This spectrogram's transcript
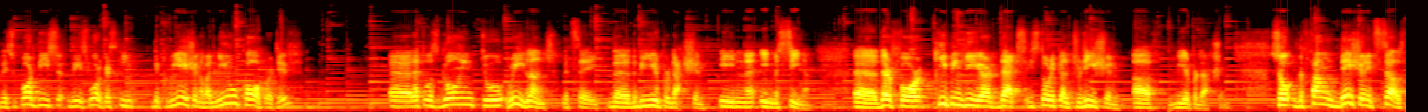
They support these, these workers in the creation of a new cooperative uh, that was going to relaunch, let's say, the, the beer production in, uh, in Messina. Uh, therefore keeping here that historical tradition of beer production. So the foundation itself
